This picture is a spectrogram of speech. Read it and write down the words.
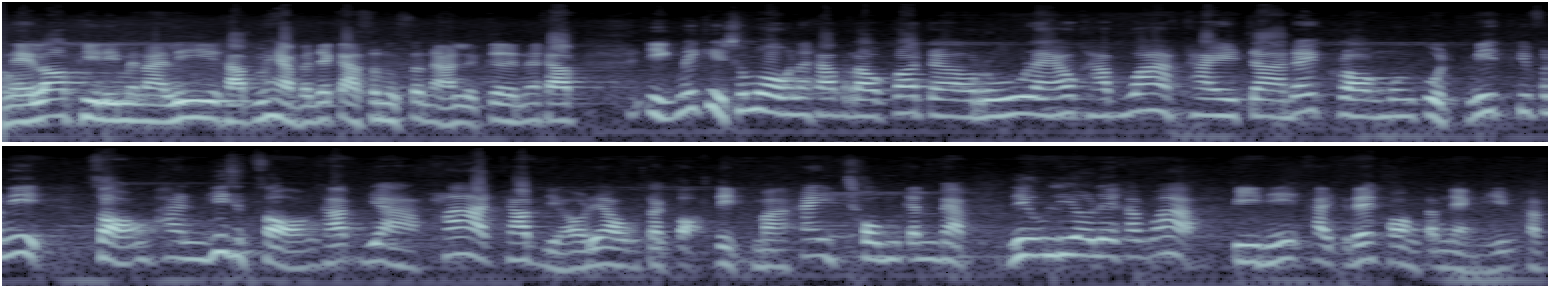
2022 ในรอบ Preliminary ครับแม่บรรยากาศสนุกสนานเหลือเกินนะครับ อีกไม่กี่ชั่วโมงนะครับ เราก็จะรู้แล้วครับว่าใครจะได้ครองมงกุฎมิทิฟฟานี่2022 ครับ อย่าพลาดครับ เดี๋ยวเราจะเกาะติดมาให้ชมกันแบบเรียวๆเลยครับว่า ปีนี้ใครจะได้ครองตำแหน่งนี้ครับ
